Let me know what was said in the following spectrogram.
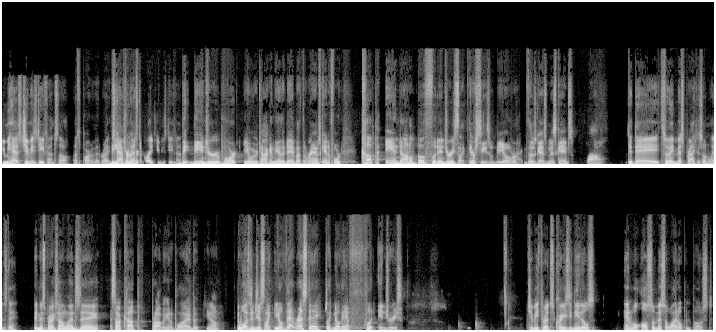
Jimmy has Jimmy's defense, though. That's part of it, right? The Stafford has to play Jimmy's defense. the, the injury report? You know, we were talking the other day about the Rams can't afford Kupp and Donald, both foot injuries. Like their season would be over if those guys miss games. wow. Did they? So they missed practice on Wednesday. They missed practice on Wednesday. I saw Kupp probably going to play, but you know, it wasn't just like you know vet rest day. It's like no, they have foot injuries. Jimmy threads crazy needles and will also miss a wide open post.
